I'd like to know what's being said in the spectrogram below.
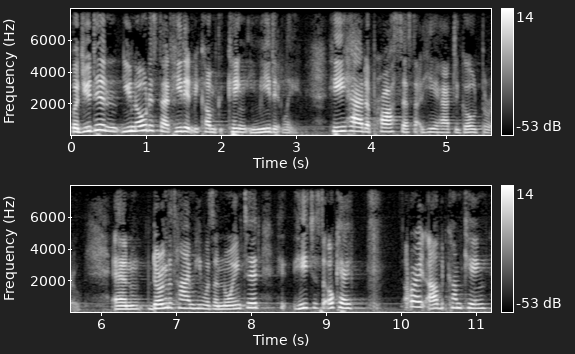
But you didn't, you noticed that he didn't become king immediately. He had a process that he had to go through. And during the time he was anointed, he, he just, okay, all right, I'll become king.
